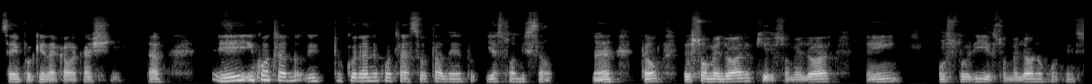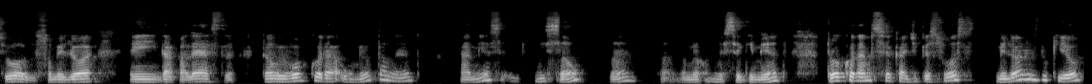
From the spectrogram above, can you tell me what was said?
sair um pouquinho daquela caixinha, tá? E, encontrando, e procurando encontrar seu talento e a sua missão, né? Então, eu sou melhor em quê? Eu sou melhor em consultoria, sou melhor no contencioso, sou melhor em dar palestra. Então, eu vou procurar o meu talento, a minha missão, né? no meu, meu segmento, procurar me cercar de pessoas melhores do que eu,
